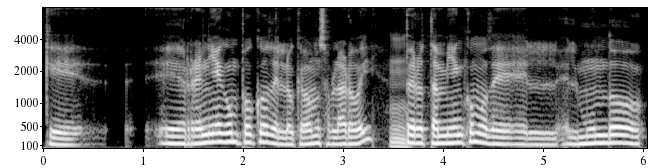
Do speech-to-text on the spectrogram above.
que eh, reniega un poco de lo que vamos a hablar hoy. Mm. pero también como del el mundo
